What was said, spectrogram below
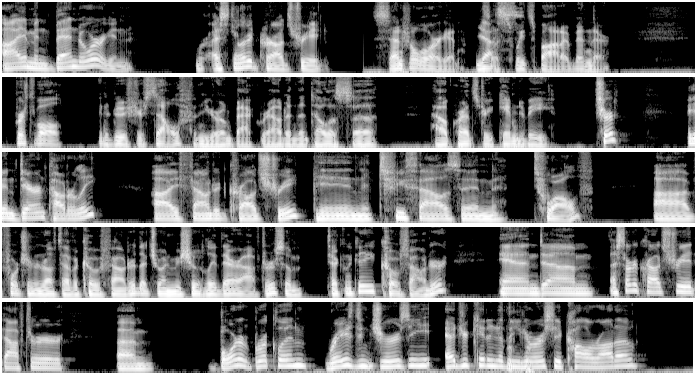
I am in Bend, Oregon, where I started CrowdStreet. Central Oregon. Yes. It's a sweet spot. I've been there. First of all, introduce yourself and your own background, and then tell us uh, how CrowdStreet came to be. Sure. Again, Darren Powderly. I founded CrowdStreet in 2012. Uh, fortunate enough to have a co-founder that joined me shortly thereafter. So technically co-founder. And um, I started CrowdStreet after um, born in Brooklyn, raised in Jersey, educated at the University of Colorado.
